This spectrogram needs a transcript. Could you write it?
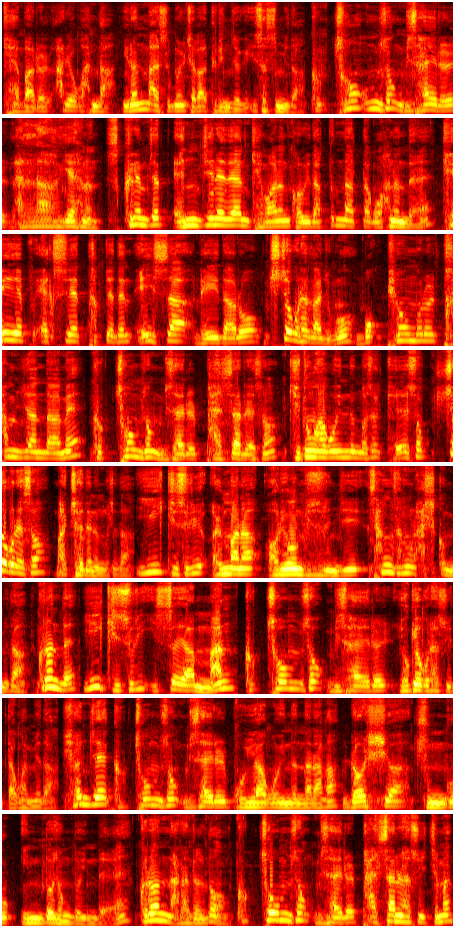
개발을 하려고 한다. 이런 말씀을 제가 드린 적이 있었습니다. 극초음속 미사일을 날라가게 하는 스크램젯 엔진에 대한 개발은 거의 다 끝났다고 하는데 KF-X에 탑재된 AESA 레이더로 추적을 해가지고 목표물을 탐지한 다음에 극초음속 미사일을 발사를 해서 기동하고 있는 것을 계속 계속 추적을 해서 맞춰야 되는 것이다. 이 기술이 얼마나 어려운 기술인지 상상을 하실 겁니다. 그런데 이 기술이 있어야만 극초음속 미사일을 요격을 할 수 있다고 합니다. 현재 극초음속 미사일을 보유하고 있는 나라가 러시아, 중국, 인도 정도인데 그런 나라들도 극초음속 미사일을 발사를 할 수 있지만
